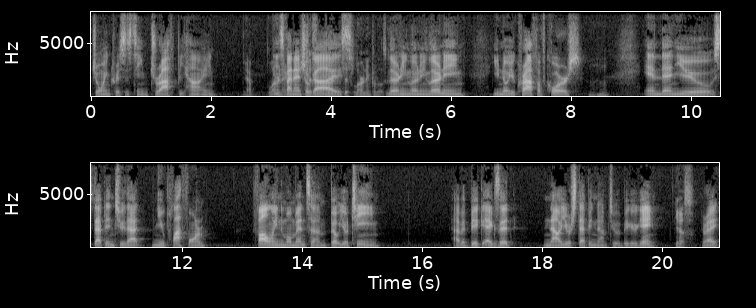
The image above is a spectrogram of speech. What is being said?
Join Chris's team. Draft behind. Yep. These financial Just learn- guys, just learning from those guys. Learning, learning, learning. You know your craft, of course. Mm-hmm. And then you step into that new platform, following the momentum, build your team, have a big exit. Now you're stepping up to a bigger game Yes. right?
